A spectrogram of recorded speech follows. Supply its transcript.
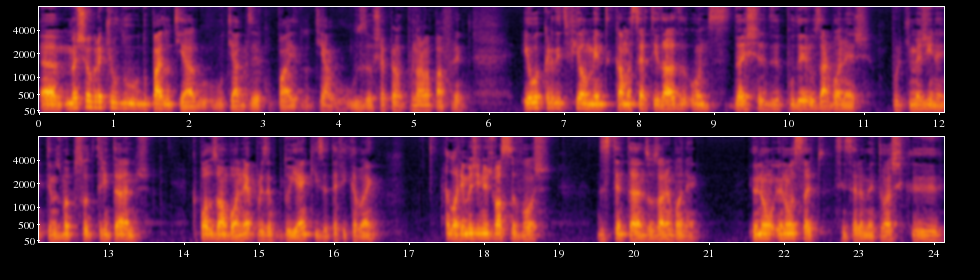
Ah, mas sobre aquilo do, do pai do Tiago, o Tiago dizer que o pai do Tiago usa o chapéu por norma para a frente, eu acredito fielmente que há uma certa idade onde se deixa de poder usar bonés. Porque imaginem, temos uma pessoa de 30 anos que pode usar um boné, por exemplo, do Yankees, até fica bem. Agora, imaginem os vossos avós de 70 anos a usarem boné. Eu não, eu não aceito, sinceramente. Eu acho que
